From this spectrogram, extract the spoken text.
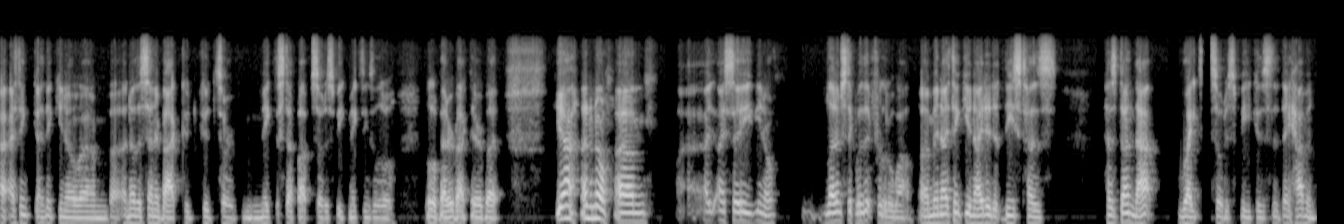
I, I think I think you know um, another center back could could sort of make the step up, so to speak, make things a little a little better back there. But yeah, I don't know. Um, I, I say you know let him stick with it for a little while. Um, and I think United at least has has done that right, so to speak, is that they haven't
